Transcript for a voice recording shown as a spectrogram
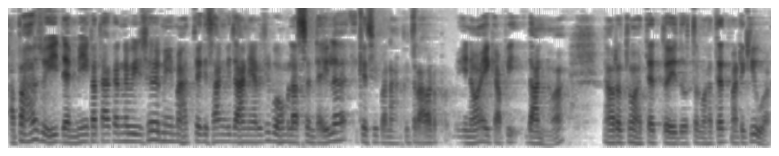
අපහසුයි දැන් මේ කතා කරන විදිහ මේ මහත්වගේ සංවිධානය ඇරසි බොහොම ලස්සනට ඇවිල්ලා 150ක් විතර ආවට එනවා ඒක අපි දන්නවා. නවරත්න මහත්තයත් ඔය දොස්තර මහත්තයත් මට කිව්වා.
